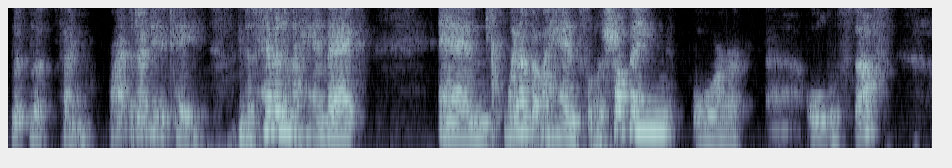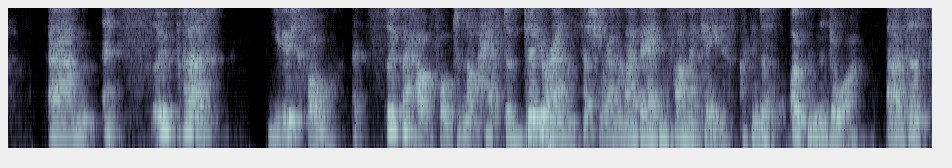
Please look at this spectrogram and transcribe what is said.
blip blip thing, right? I don't need a key. I can just have it in my handbag. And when I've got my hands full of shopping or uh, all the stuff, um, it's super useful. It's super helpful to not have to dig around and fish around in my bag and find my keys. I can just open the door. And I just,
